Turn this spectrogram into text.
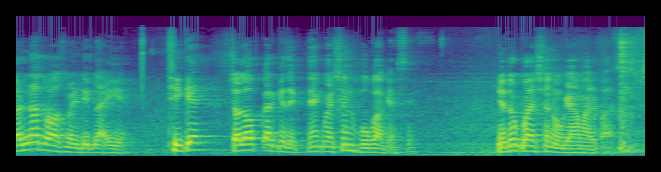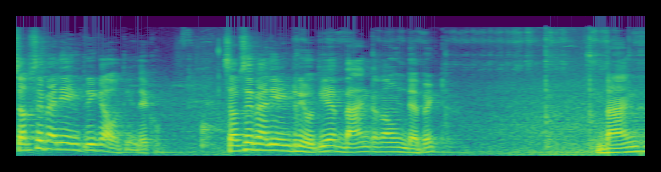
करना क्रॉस मल्टीप्लाई है। ठीक है? चलो अब करके देखते हैं क्वेश्चन होगा कैसे। ये तो क्वेश्चन हो गया हमारे पास। सबसे पहली एंट्री क्या होती है? देखो। सबसे पहली एंट्री होती है bank account debit bank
